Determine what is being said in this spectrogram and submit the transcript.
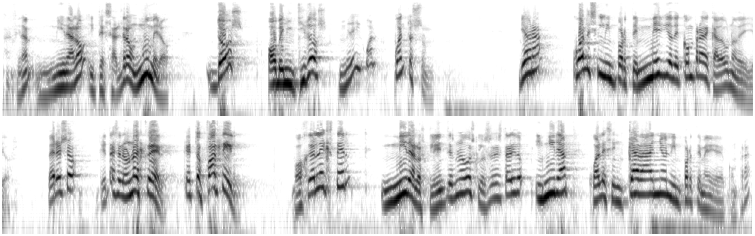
Al final, míralo y te saldrá un número. ¿Dos o 22? Me da igual. ¿Cuántos son? Y ahora, ¿cuál es el importe medio de compra de cada uno de ellos? Pero eso, que estás en un Excel, que esto es fácil. Coge el Excel, mira los clientes nuevos que los has extraído y mira cuál es en cada año el importe medio de compra.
